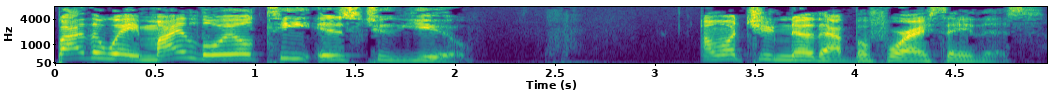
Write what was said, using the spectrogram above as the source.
By the way, my loyalty is to you. I want you to know that before I say this.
